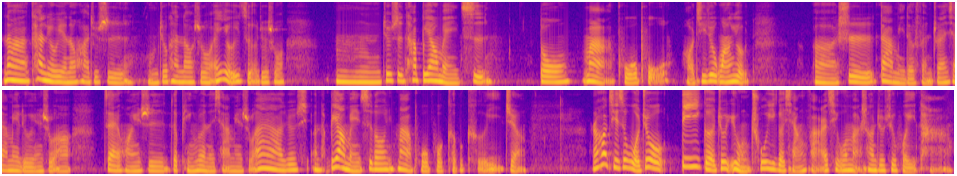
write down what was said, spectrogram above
那看留言的话，就是我们就看到说，哎，有一则就是说，嗯，就是他不要每一次都骂婆婆。好，其实就网友呃是大米的粉砖下面留言说啊，在黄医师的评论的下面说，哎呀，就是不要每次都骂婆婆，可不可以这样？然后其实我就第一个就涌出一个想法，而且我马上就去回他。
